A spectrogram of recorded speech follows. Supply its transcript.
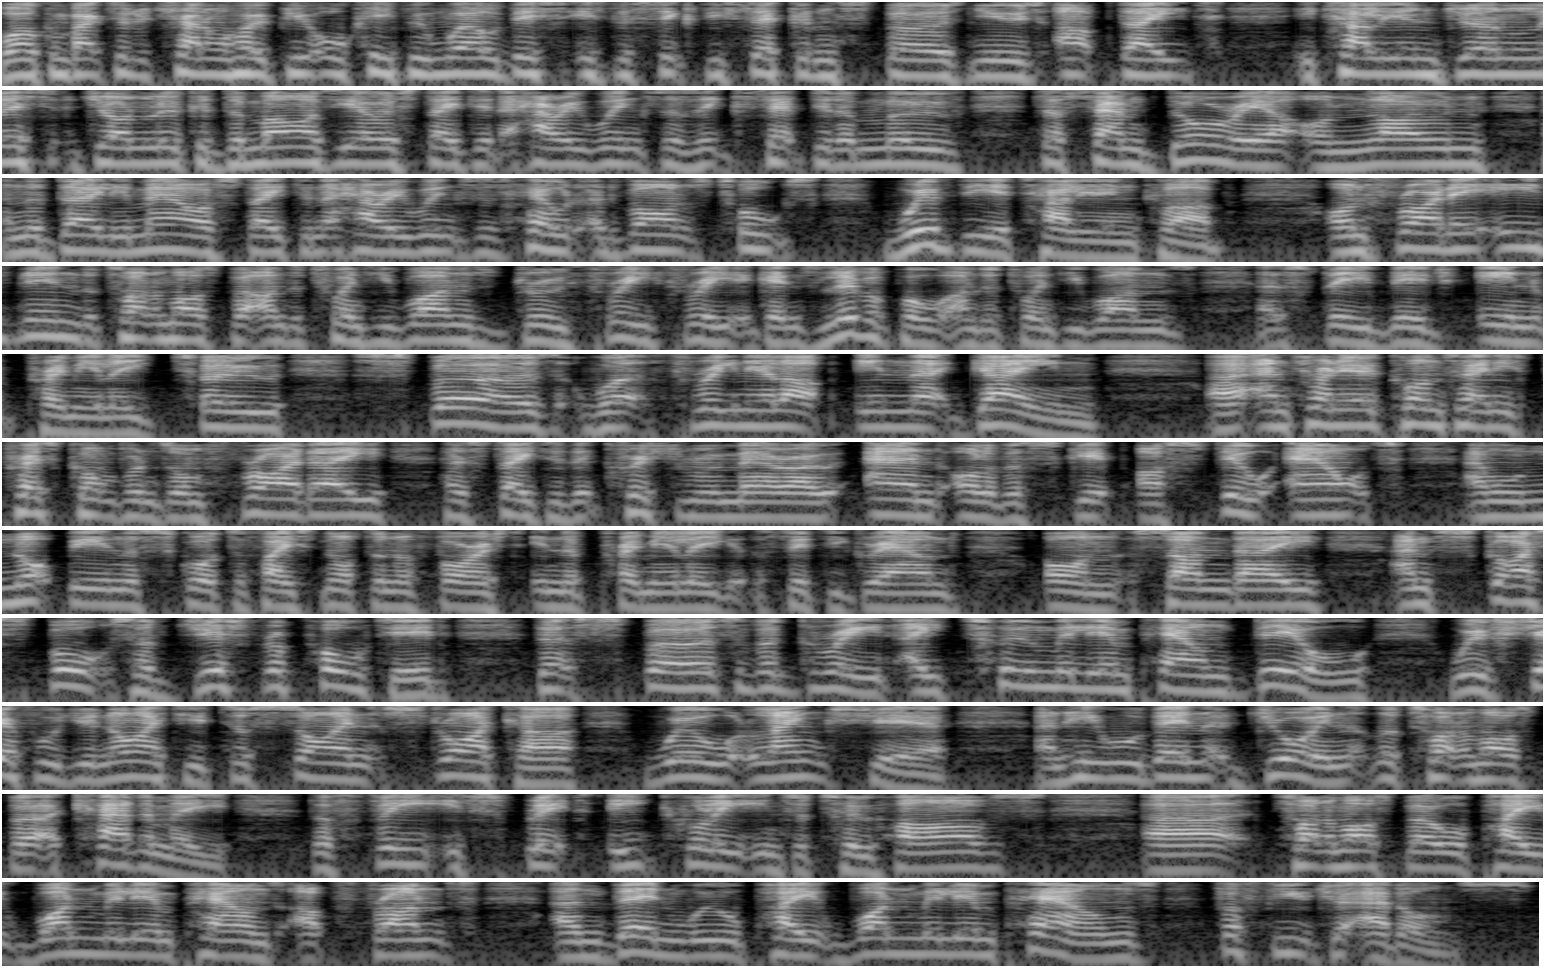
Welcome back to the channel. Hope you're all keeping well. This is the 60 second Spurs news update. Italian journalist Gianluca Di Marzio has stated that Harry Winks has accepted a move to Sampdoria on loan, and the Daily Mail has stated that Harry Winks has held advanced talks with the Italian club. On Friday evening, the Tottenham Hotspur under 21s drew 3 3 against Liverpool under 21s at Stevenage in Premier League 2. Spurs were 3 0 up in that game. Uh, Antonio Conte in his press conference on Friday has stated that Cristian Romero and Oliver Skipp are still out and will not be in the squad to face Nottingham Forest in the Premier League at the City Ground on Sunday. And Sky Sports have just reported that Spurs have agreed a £2 million deal with Sheffield United to sign striker Will Lankshear, and he will then join the Tottenham Hotspur Academy. The fee is split equally into two halves. Uh, Tottenham Hotspur will pay £1 million up front, and then we will pay £1 million for future add ons.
